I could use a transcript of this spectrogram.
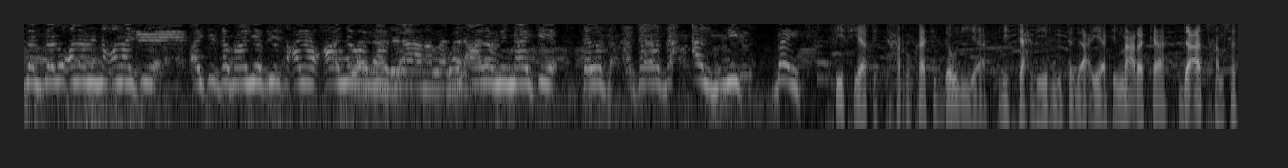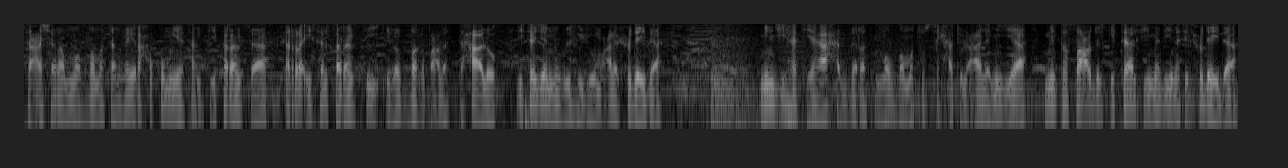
زلزلوا على من على ايتي ثمانية بيوت على حالنا والناس. والآن من ايتي ثلاثة ألف بيت. في سياق التحركات الدولية للتحذير من تداعيات المعركة دعت 15 منظمة غير حكومية في فرنسا الرئيس الفرنسي إلى الضغط على التحالف لتجنب الهجوم على الحديدة. من جهتها حذرت منظمة الصحة العالمية من تصاعد القتال في مدينة الحديدة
